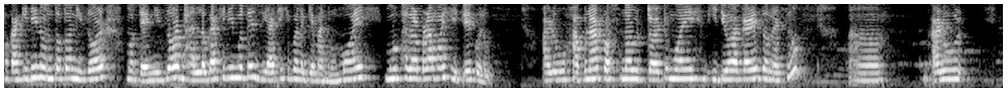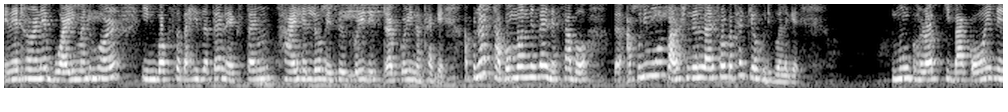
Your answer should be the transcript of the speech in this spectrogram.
থকাকেইদিন অন্তত নিজৰ মতে নিজৰ ভাল লগাখিনিৰ মতে জীয়াই থাকিব লাগে মানুহ। মই মোৰ ফালৰ পৰা মই সেইটোৱে ক'লোঁ। আৰু আপোনাৰ প্ৰশ্নৰ উত্তৰটো মই ভিডিঅ' আকাৰে জনাইছোঁ। আৰু এনেধৰণে বোৱাৰী মানুহৰ ইনবক্সত আহি যাতে next time hi hello' message কৰি ডিষ্টাৰ্ব কৰি নাথাকে। আপোনাৰ চাব মন নাযায় নেচাব আপুনি মোৰ পাৰ্চনেল লাইফৰ কথা কিয় সুধিব লাগে? মোৰ ঘৰত কিবা কয় নে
